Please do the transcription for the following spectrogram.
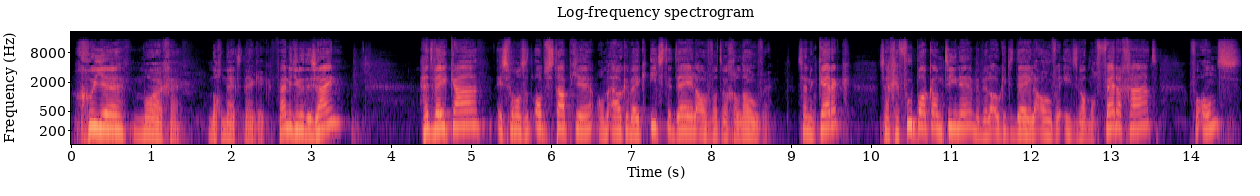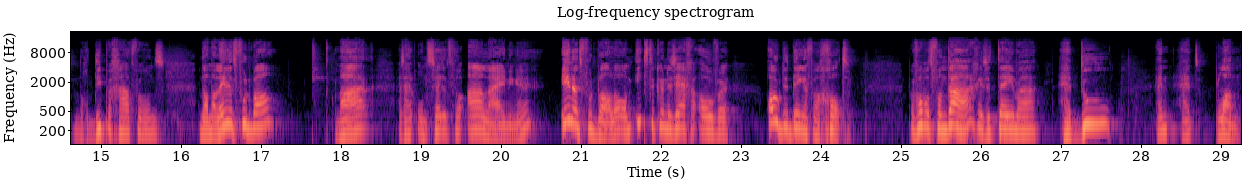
Goedemorgen. Nog net, denk ik. Fijn dat jullie er zijn. Het WK is voor ons het opstapje om elke week iets te delen over wat we geloven. We zijn een kerk, we zijn geen voetbalkantine. We willen ook iets delen over iets wat nog verder gaat voor ons, nog dieper gaat voor ons dan alleen het voetbal. Maar er zijn ontzettend veel aanleidingen in het voetballen om iets te kunnen zeggen over ook de dingen van God. Bijvoorbeeld vandaag is het thema het doel en het plan.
